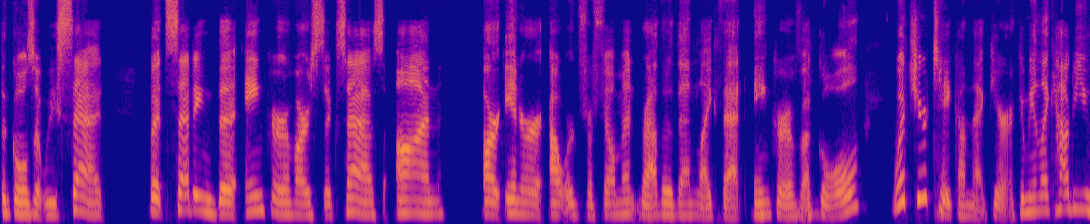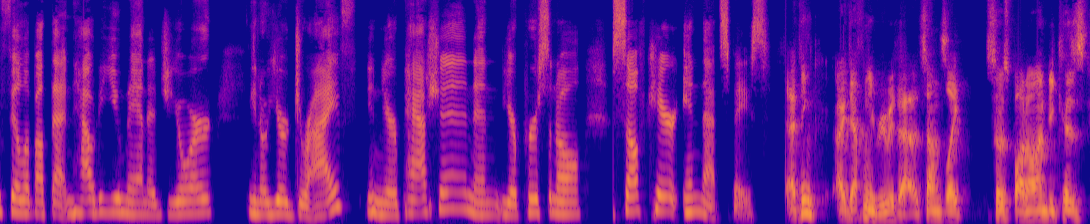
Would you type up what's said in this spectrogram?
the goals that we set, but setting the anchor of our success on our inner outward fulfillment rather than like that anchor of a goal. What's your take on that, Garrick? I mean, like, how do you feel about that? And how do you manage your you know, your drive and your passion and your personal self care in that space. I think I definitely agree with that. It sounds like so spot on because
